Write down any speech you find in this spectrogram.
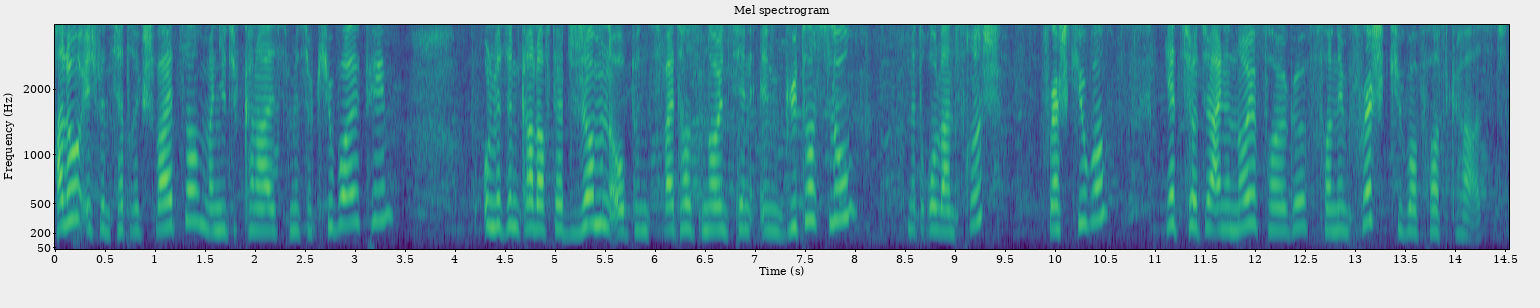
Hallo, ich bin Cedric Schweizer. Mein YouTube-Kanal ist Mr. Cuba. Und wir sind gerade auf der German Open 2019 in Gütersloh mit Roland Frisch, Fresh Cuba. Jetzt hört ihr eine neue Folge von dem Fresh Cuba Podcast.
